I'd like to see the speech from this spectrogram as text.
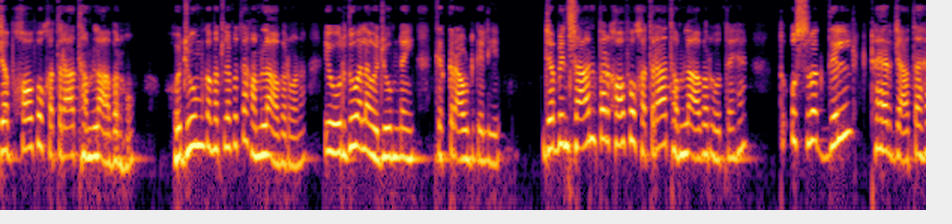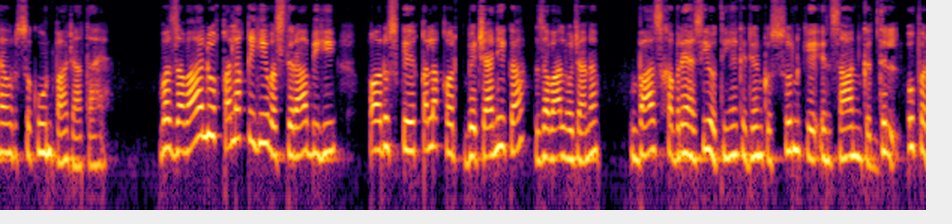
جب خوف و خطرات حملہ آور ہوں ہجوم کا مطلب ہوتا ہے حملہ آور ہونا یہ اردو والا ہجوم نہیں کہ کراؤڈ کے لیے جب انسان پر خوف و خطرات حملہ آور ہوتے ہیں تو اس وقت دل ٹھہر جاتا ہے اور سکون پا جاتا ہے وہ زوال و قلق ہی وسطرا ہی اور اس کے قلق اور بے چینی کا زوال ہو جانا بعض خبریں ایسی ہوتی ہیں کہ جن کو سن کے انسان کا دل اوپر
